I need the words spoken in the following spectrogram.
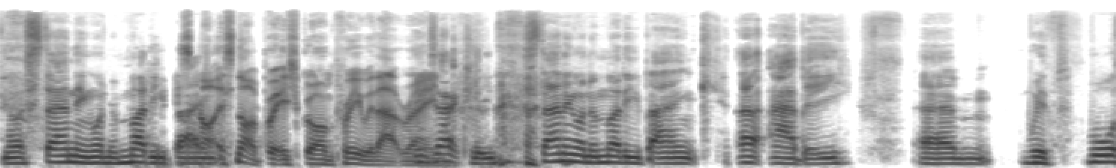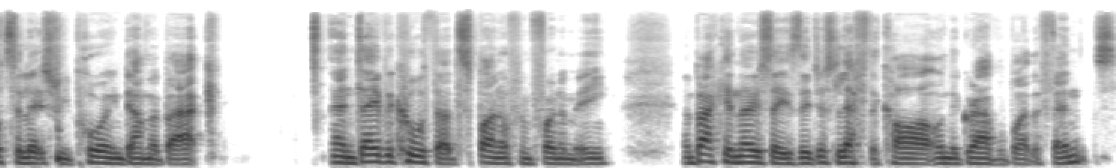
And I was standing on a muddy bank. It's not, it's not a British Grand Prix without rain. Exactly. standing on a muddy bank at Abbey um, with water literally pouring down my back. And David Coulthard spun off in front of me. And back in those days, they just left the car on the gravel by the fence.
